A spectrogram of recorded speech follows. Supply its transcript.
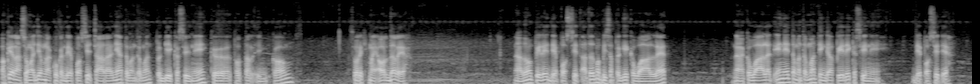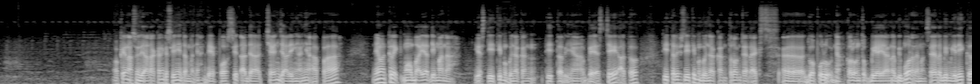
Oke langsung aja melakukan deposit. Caranya teman-teman pergi ke sini ke total income. Sorry my order ya. Nah teman pilih deposit. Atau teman bisa pergi ke wallet. Nah ke wallet ini teman-teman tinggal pilih ke sini. Deposit ya. Oke langsung diarahkan ke sini teman ya. Deposit ada chain jaringannya apa? Ini klik mau bayar di mana USDT menggunakan Tethernya BSC atau Tether USDT menggunakan Tron TRX eh, 20. Nah, kalau untuk biaya yang lebih murah teman, saya lebih milih ke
